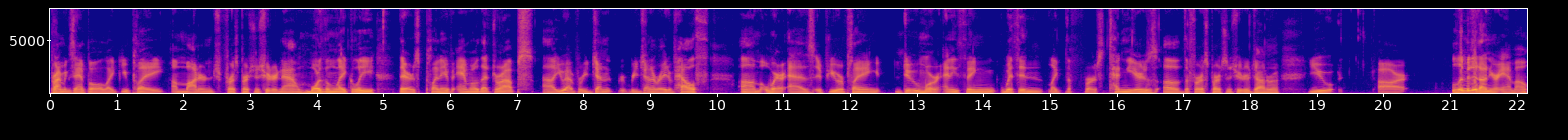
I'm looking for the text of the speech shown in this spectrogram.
prime example, like you play a modern first person shooter now, more than likely there's plenty of ammo that drops. Uh, you have regen- regenerative health. Um, whereas if you were playing Doom or anything within like the first 10 years of the first person shooter genre, you are limited on your ammo,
